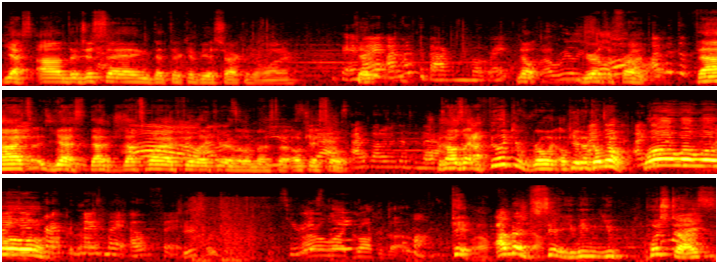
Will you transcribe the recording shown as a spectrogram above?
Yes, um, they're just Okay. saying that there could be a shark in the water. Okay, am I? I'm at the back of the boat, right? No, really you're at the front. Oh, I'm at the That's yes, that oh, that's why I feel Oh, like you're a was little messed up. Okay, yes, so I thought it was at the back. because I was like, I feel like you're rowing. Okay, no, don't did- row. I Whoa, did- whoa, whoa, I did whoa. recognize my outfit. Seriously? Seriously? I don't like crocodiles. Come on. Okay, Well, I'm not yeah. serious. You, you pushed us.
